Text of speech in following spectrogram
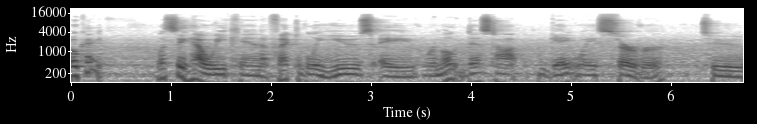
Okay, let's see how we can effectively use a remote desktop gateway server to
